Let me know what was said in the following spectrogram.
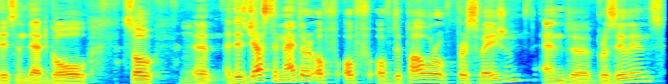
this and that goal. So mm. uh, it is just a matter of, of, of the power of persuasion, and uh, Brazilians,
